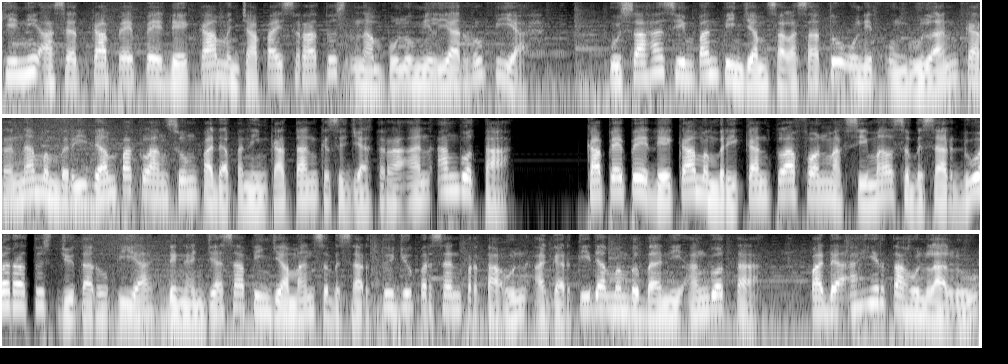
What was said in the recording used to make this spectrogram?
kini aset KPPDK mencapai 160 miliar rupiah. Usaha simpan pinjam salah satu unit unggulan karena memberi dampak langsung pada peningkatan kesejahteraan anggota. KPPDK memberikan plafon maksimal sebesar 200 juta rupiah dengan jasa pinjaman sebesar 7% per tahun agar tidak membebani anggota. Pada akhir tahun lalu,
